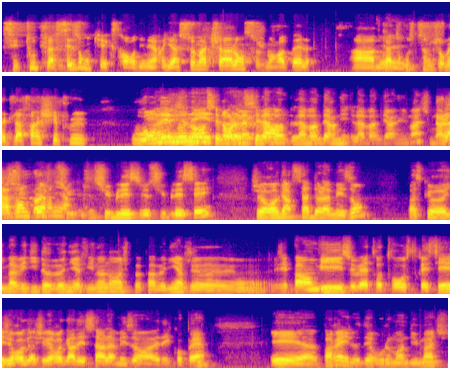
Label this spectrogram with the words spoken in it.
c'est toute la saison qui est extraordinaire. Il y a ce match à Lens, je me rappelle, à 4 ou 5 journées de la fin, je sais plus, où on est mené. C'est l'avant-dernier match. je, je, suis blessé, je suis blessé. Je regarde ça de la maison parce qu'il m'avait dit de venir. Je dis non, non, je ne peux pas venir, je n'ai pas envie, je vais être trop stressé. Je, je, vais regarder ça à la maison avec des copains. Et euh, pareil, le déroulement du match,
